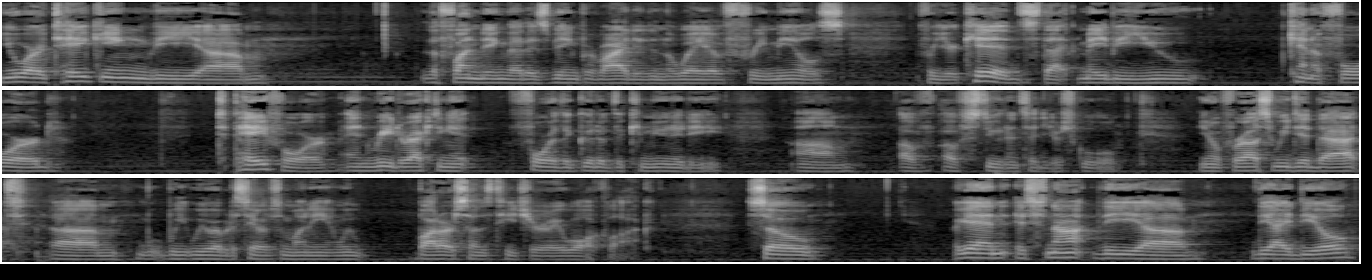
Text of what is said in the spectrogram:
you are taking the um, the funding that is being provided in the way of free meals for your kids that maybe you can afford to pay for and redirecting it for the good of the community um, of, of students at your school. You know, for us, we did that. Um, we, we were able to save up some money and we bought our son's teacher a wall clock. So, again, it's not the, uh, the ideal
